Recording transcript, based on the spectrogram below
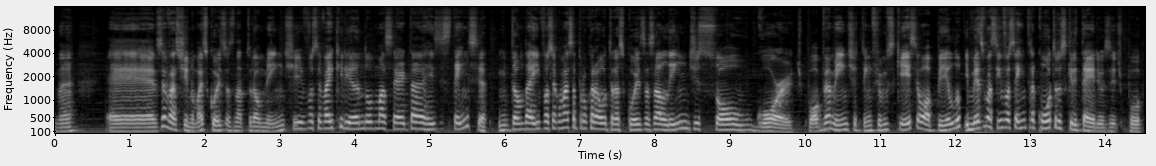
né? É, você vai assistindo mais coisas naturalmente e você vai criando uma certa resistência. Então daí você começa a procurar outras coisas além de só o gore. Tipo, obviamente, tem filmes que esse é o apelo, e mesmo assim você entra com outros critérios. E, tipo,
